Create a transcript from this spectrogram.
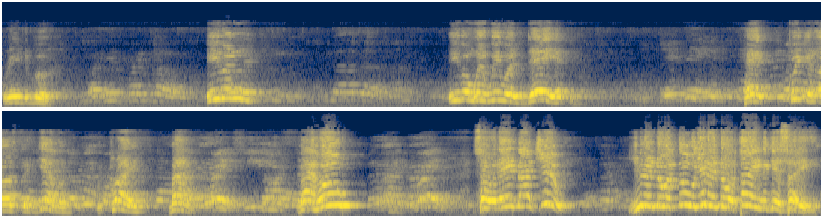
Read the, book. Even, even when we were dead, had quickened us together with Christ by by who? So it ain't about you. You didn't do a fool. You didn't do a thing to get saved.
